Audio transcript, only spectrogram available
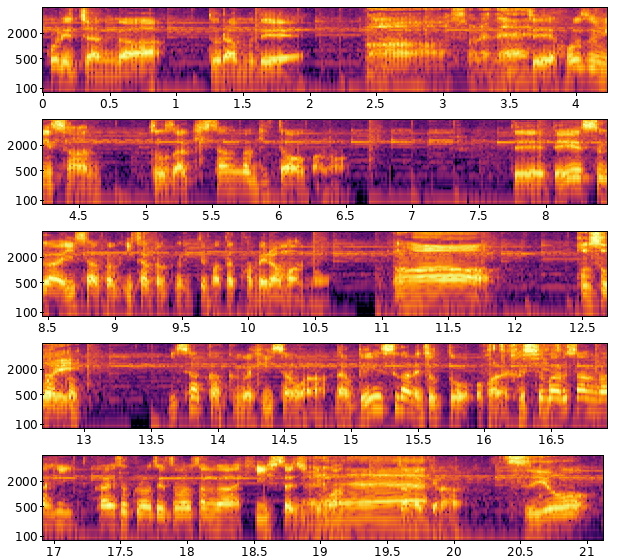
コレちゃんがドラムでああそれね。で穂積さんとザキさんがギターかなでベースが伊坂伊坂君ってまたカメラマンの。ああ細い。伊坂君が弾いてたのかな？だからベースがねちょっとわからない。鉄丸さんが快速の鉄丸さんが弾いてた時期もあったんだっけな、強っ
